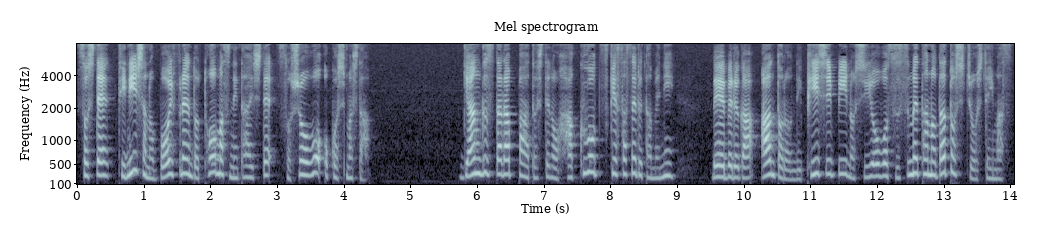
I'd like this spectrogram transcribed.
そしてティニーシャのボーイフレンドトーマスに対して訴訟を起こしました。ギャングスタラッパーとしての箔をつけさせるためにレーベルがアントロンに PCP の使用を進めたのだと主張しています。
